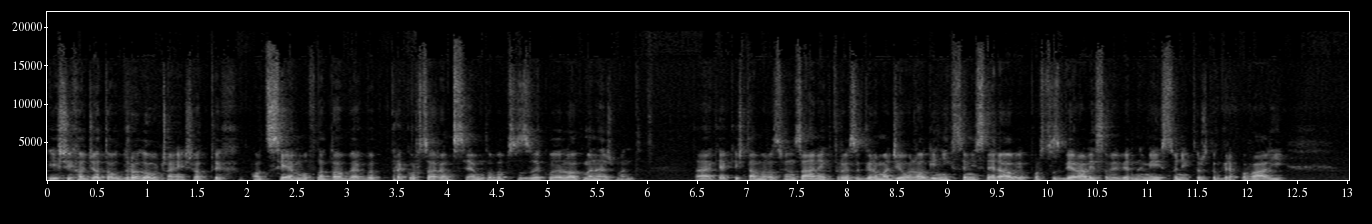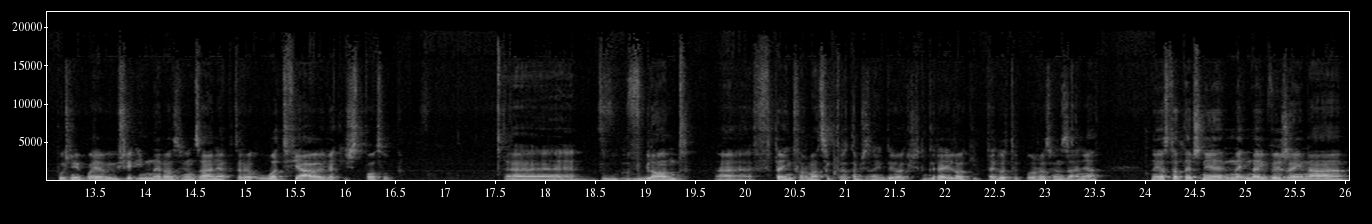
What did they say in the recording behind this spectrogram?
jeśli chodzi o tą drugą część od tych od SIEMów, no to jakby prekursorem SIEM to był zwykły log management. Tak, jakieś tam rozwiązanie, które zgromadziło logi, nikt z tym nic nie robił, po prostu zbierali sobie w jednym miejscu, niektórzy to grepowali, później pojawiły się inne rozwiązania, które ułatwiały w jakiś sposób e, wgląd e, w te informacje, które tam się znajdują, jakiś Greylog i tego typu rozwiązania. No i ostatecznie najwyżej na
